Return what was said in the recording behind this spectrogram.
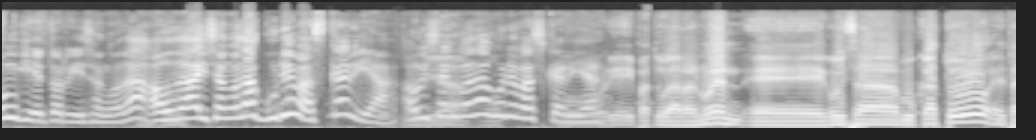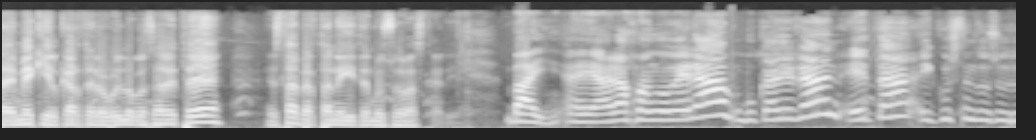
ongi etorri izango da. Hau da izango da gure bazkaria. Hau izango da gure bazkaria. Hori aipatu beharra nuen, e, goiza bukatu eta emeki elkartero bilduko zarete, ez da bertan egiten duzu bazkaria. Bai, e, ara joango gera bukaderan eta ikusten duzu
